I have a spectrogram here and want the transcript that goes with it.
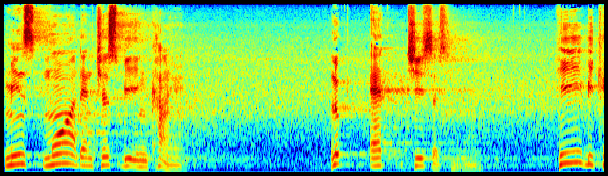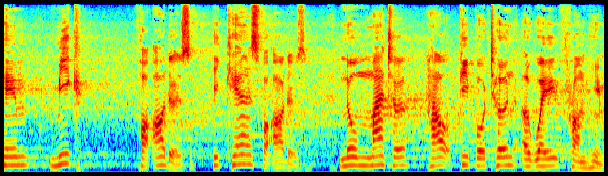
means more than just being kind. Look at Jesus. He became meek for others. He cares for others, no matter how people turn away from him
